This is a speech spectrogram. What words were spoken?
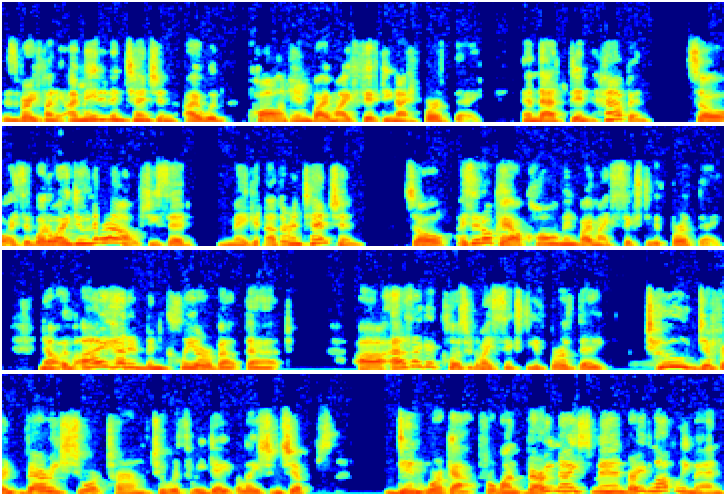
this is very funny. I made it intention I would call him in by my 59th birthday and that didn't happen. So I said, what do I do now? She said, make another intention. So I said, okay, I'll call him in by my 60th birthday. Now, if I hadn't been clear about that, uh, as I got closer to my 60th birthday, two different, very short term, two or three date relationships didn't work out. For one, very nice man, very lovely man,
